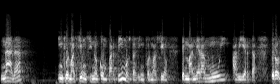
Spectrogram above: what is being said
nada, información, sino compartimos esa información de manera muy abierta. Pero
